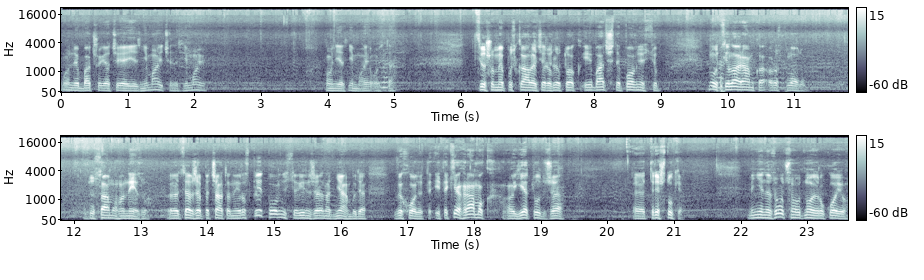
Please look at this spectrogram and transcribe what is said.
Вон не бачу я, чи я її знімаю, чи не знімаю. Вон я знімаю, ось так. Цю, що ми пускали через люток, і бачите, повністю ну, ціла рамка розплоду до самого низу. Е, Це вже печатаний розпліт, повністю він вже на днях буде виходити. І таких грамок е, є тут вже е, три штуки. Мені незручно одною рукою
